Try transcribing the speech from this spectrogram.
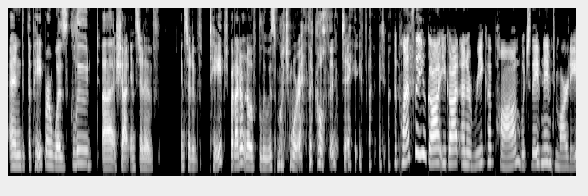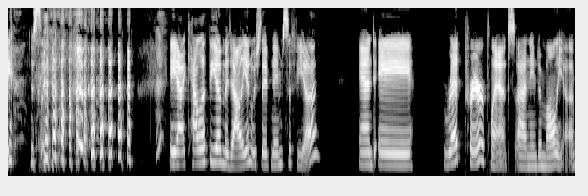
and the paper was glued uh, shut instead of instead of taped. But I don't know if glue is much more ethical than tape. The plants that you got, you got an Areca palm, which they've named Marty. Just know. a uh, Calathea medallion, which they've named Sophia, and a red prayer plant uh, named Amalia.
